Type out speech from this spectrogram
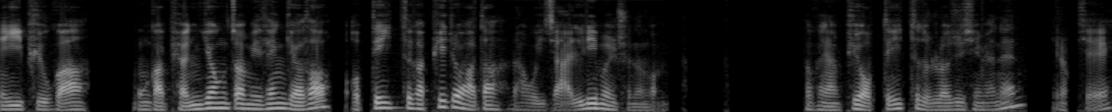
이 뷰가 뭔가 변경점이 생겨서 업데이트가 필요하다라고 이제 알림을 주는 겁니다. 그래서 그냥 뷰 업데이트 눌러주시면은 이렇게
